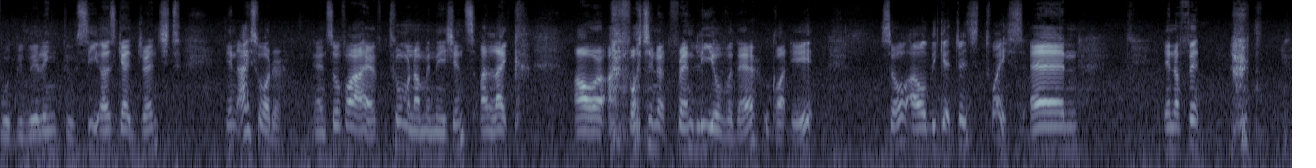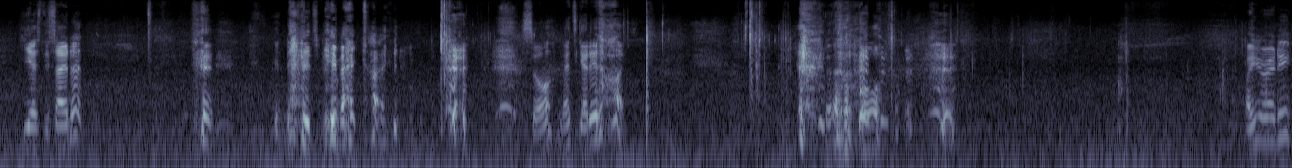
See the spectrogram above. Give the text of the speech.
would be willing to see us get drenched in ice water. And so far I have two nominations, unlike our unfortunate friend Lee over there who got eight. So I will be get drenched twice. And in a fit, he has decided that it's payback time. so let's get it on. Are you ready?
